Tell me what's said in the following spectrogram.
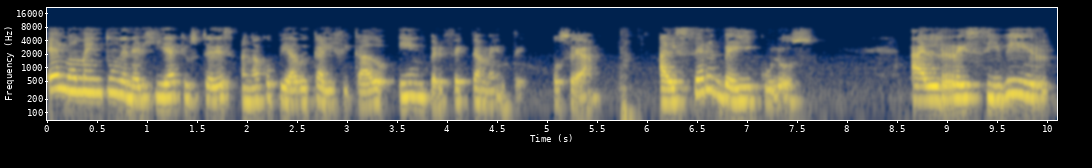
el momentum de energía que ustedes han acopiado y calificado imperfectamente. O sea, al ser vehículos al recibir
